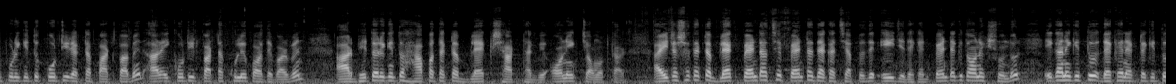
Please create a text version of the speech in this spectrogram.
উপরে কিন্তু কোটির একটা পার্ট পাবেন আর এই কোটির পার্টটা খুলে পড়াতে পারবেন। আর ভেতরে কিন্তু হাফাতে একটা ব্ল্যাক শার্ট থাকবে। অনেক চমৎকার। আর এটার সাথে একটা ব্ল্যাক প্যান্ট আছে। প্যান্টটা দেখাচ্ছি আপনাদের। এই যে দেখেন প্যান্টটা কিন্তু অনেক সুন্দর। এখানে কিন্তু দেখেন, একটা কিন্তু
